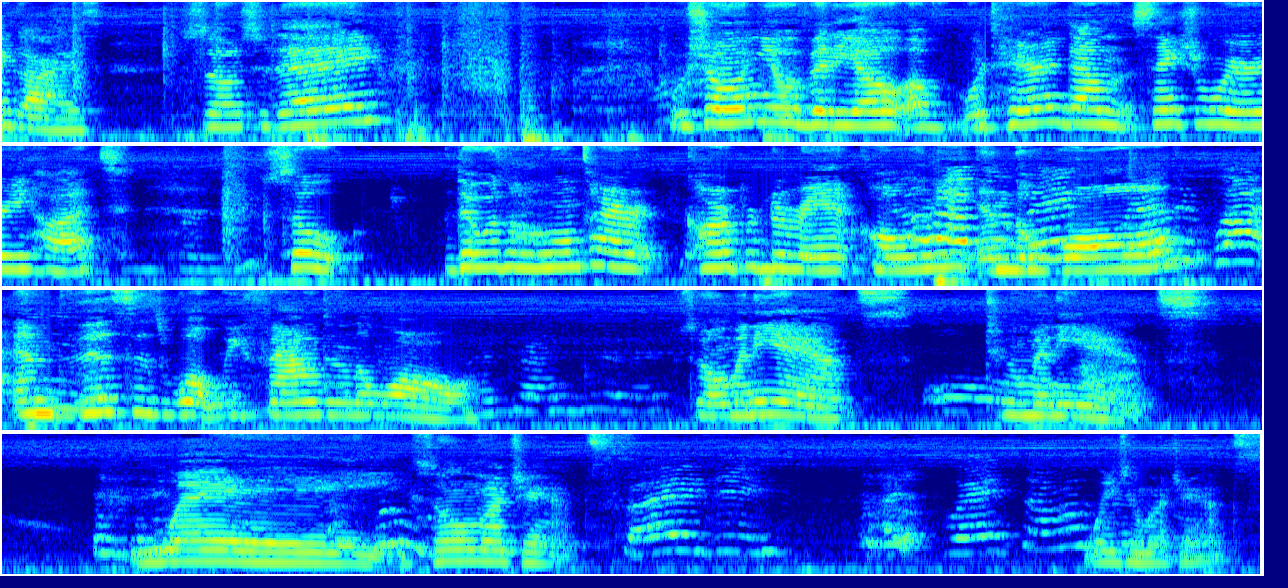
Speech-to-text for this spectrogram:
Hi guys. So today we're showing you a video of we're tearing down the sanctuary hut. So there was a whole entire carpenter ant colony in the wall, and this is what we found in the wall. So many ants. Too many ants. Way. So much ants. Way too much ants.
